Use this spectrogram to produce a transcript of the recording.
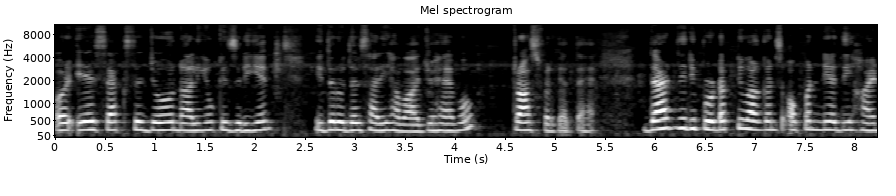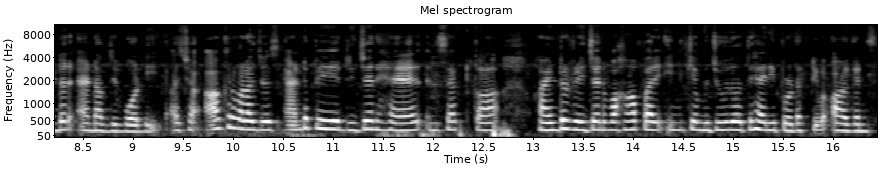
और एयर सेक्स जो नालियों के ज़रिए इधर उधर सारी हवा जो है वो ट्रांसफ़र करता है। That the reproductive organs open near the hinder end of the body अच्छा आखिर वाला जो एंड पे रीजन है इंसेक्ट का हाइंडर रीजन वहाँ पर इनके मौजूद होते हैं रिप्रोडक्टिव ऑर्गन्स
